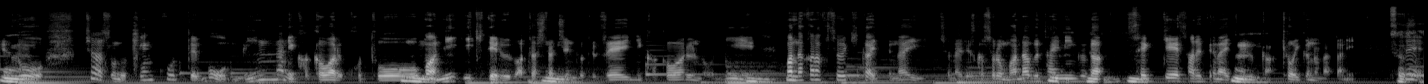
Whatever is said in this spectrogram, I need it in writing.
けど、うんじゃあその健康ってもうみんなに関わること、うんまあ、に生きてる私たちにとって全員に関わるのに、うんまあ、なかなかそういう機会ってないじゃないですか。それを学ぶタイミングが設計されてないというか、教育の中に。で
